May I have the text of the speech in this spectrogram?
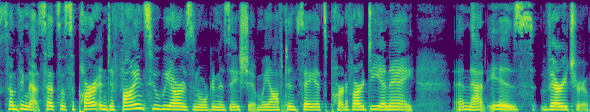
something that sets us apart and defines who we are as an organization. We often say it's part of our DNA, and that is very true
